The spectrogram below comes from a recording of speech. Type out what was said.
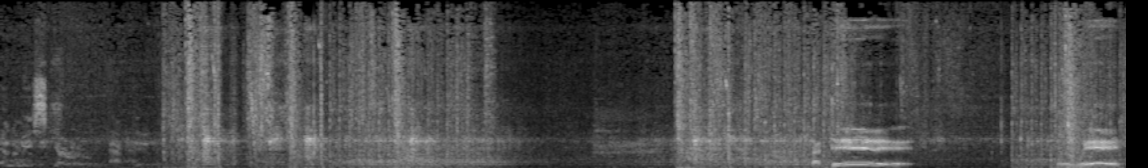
Enemy Scarab active. I did it. We win.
